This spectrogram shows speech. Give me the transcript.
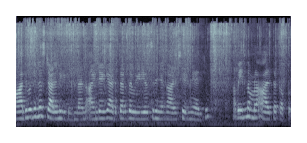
മാധ്യമത്തിന്റെ സ്റ്റാളിന് കിട്ടിയിട്ടുണ്ടായിരുന്നു. അതിന്റെയൊക്കെ അടുത്തടുത്ത വീഡിയോസിൽ ഞാൻ കാണിച്ചു തരുന്നതായിരിക്കും. അപ്പോൾ ഇന്ന് നമ്മൾ ആദ്യത്തെ കപ്പ്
